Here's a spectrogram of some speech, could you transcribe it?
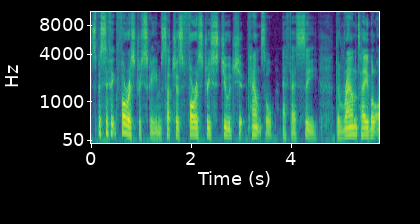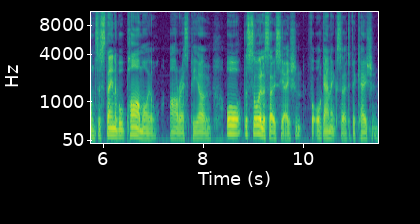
specific forestry schemes such as Forestry Stewardship Council (FSC), the Roundtable on Sustainable Palm Oil (RSPO), or the Soil Association for organic certification.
